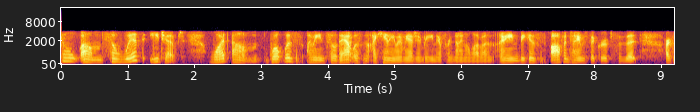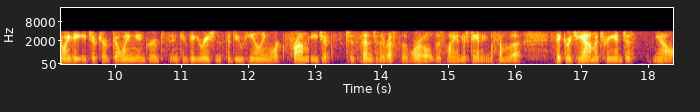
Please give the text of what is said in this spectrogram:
So um so with Egypt, what um what was I mean so that was I can't even imagine being there for 9/11. I mean because oftentimes the groups that are going to Egypt are going in groups and configurations to do healing work from Egypt to send to the rest of the world is my understanding with some of the sacred geometry and just you know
